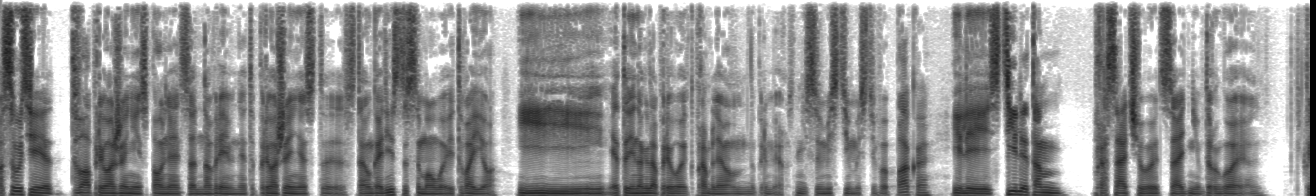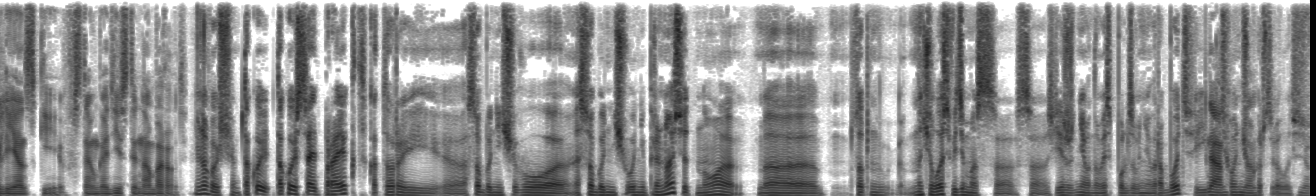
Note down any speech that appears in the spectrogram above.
по сути, два приложения исполняются одновременно. Это приложение стайлгодиста самого и твое. И это иногда приводит к проблемам, например, несовместимости веб-пака. Или стили там просачиваются одни в другое клиентские в стемгодисты наоборот. Ну, в общем, такой, такой сайт-проект, который э, особо ничего, особо ничего не приносит, но, э, собственно, началось, видимо, с, с ежедневного использования в работе и да, потихонечку да, развелось. Да.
